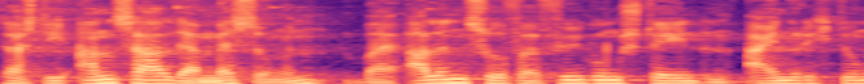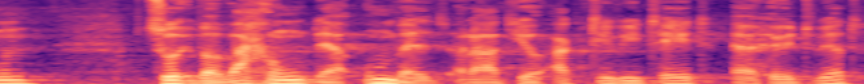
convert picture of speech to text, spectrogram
dass die Anzahl der Messungen bei allen zur Verfügung stehenden Einrichtungen zur Überwachung der Umweltradioaktivität erhöht wird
